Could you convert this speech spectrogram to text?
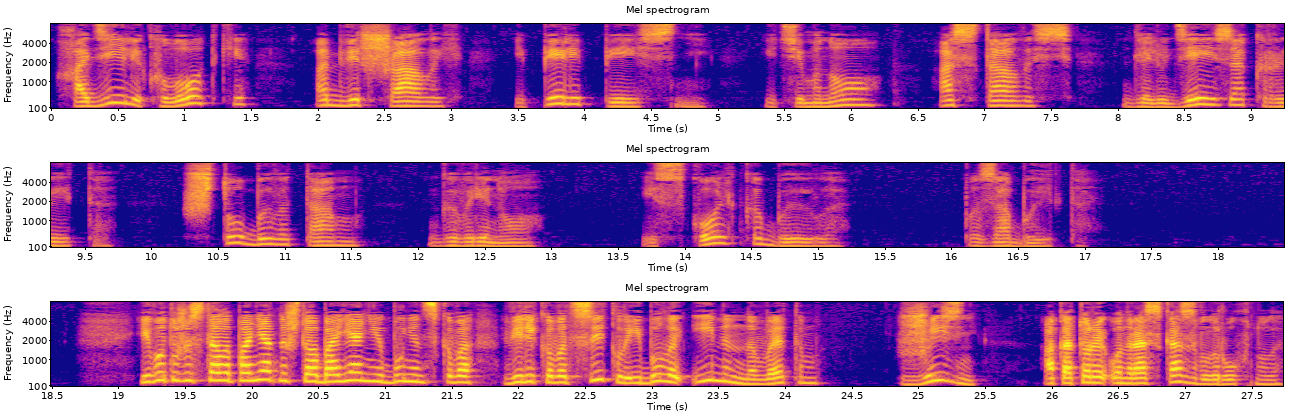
ходили к лодке, обветшалой и пели песни, и темно осталось для людей закрыто, что было там говорено и сколько было позабыто. И вот уже стало понятно, что обаяние бунинского великого цикла и было именно в этом. Жизнь, о которой он рассказывал, рухнула,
